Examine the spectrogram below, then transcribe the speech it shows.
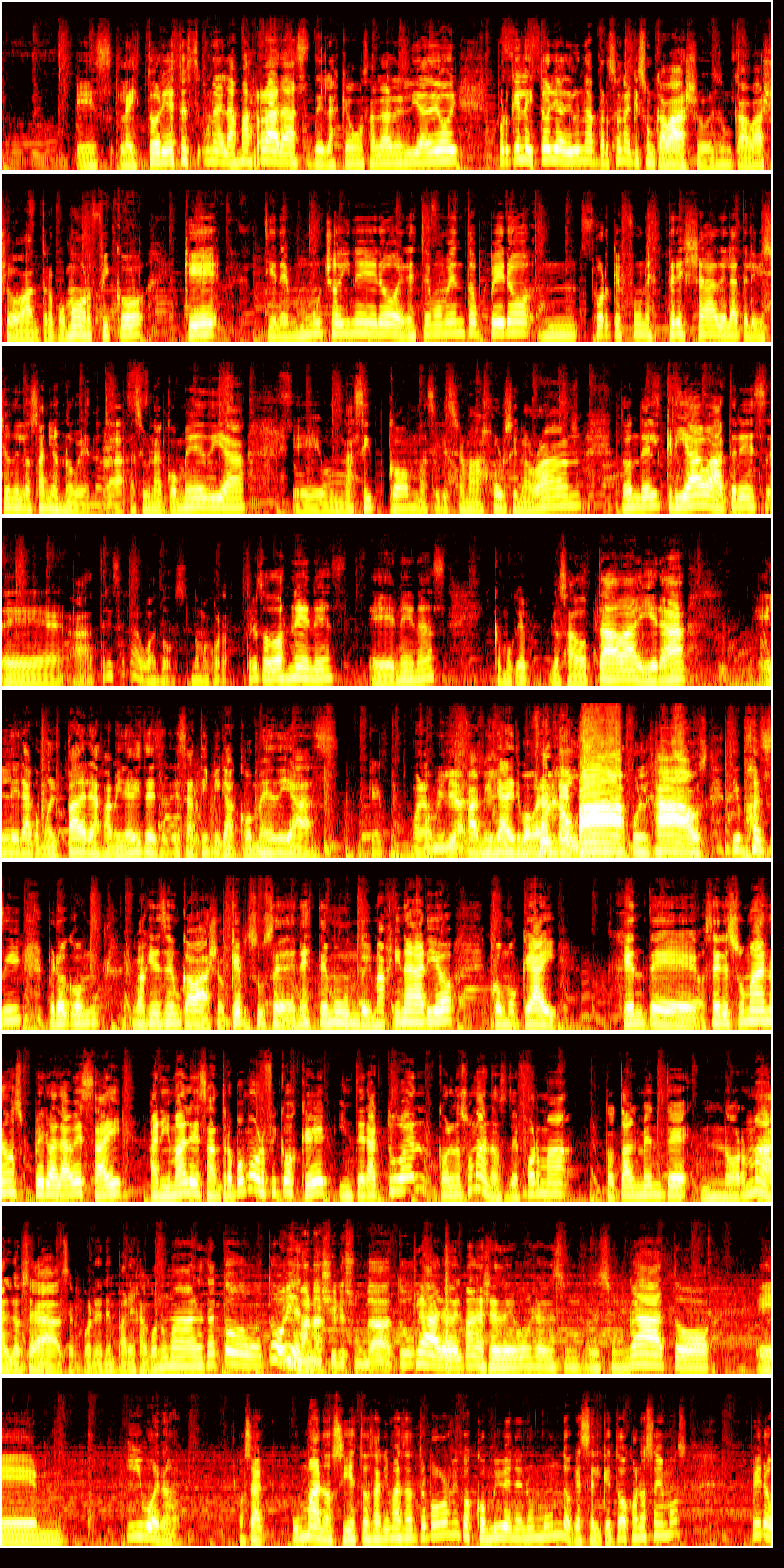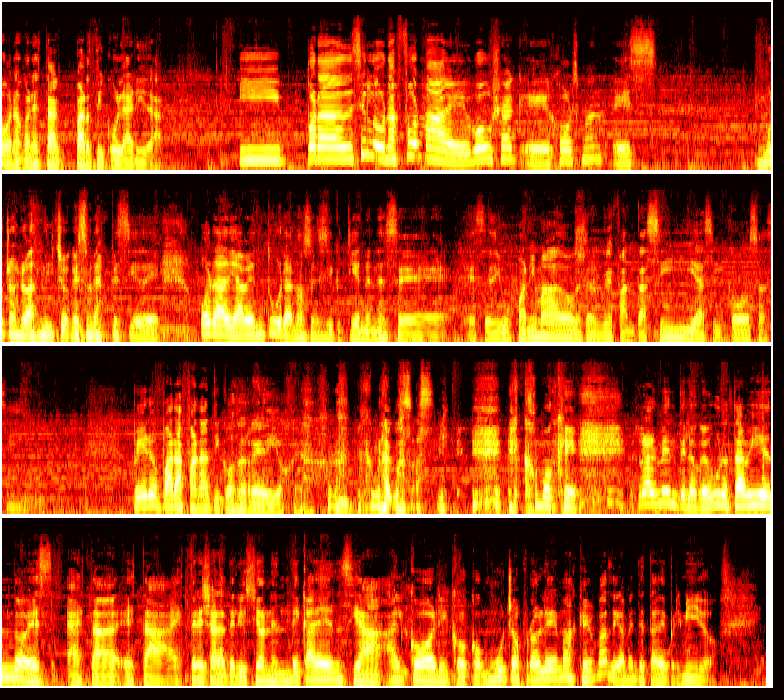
Es la historia, esta es una de las más raras de las que vamos a hablar en el día de hoy, porque es la historia de una persona que es un caballo, es un caballo antropomórfico que tiene mucho dinero en este momento, pero mm, porque fue una estrella de la televisión en los años 90. Hace una comedia, eh, una sitcom, así que se llamaba Horsing Around, donde él criaba a tres, eh, a tres era o a dos, no me acuerdo, tres o dos nenes, eh, nenas, como que los adoptaba y era, él era como el padre de la familia, ¿viste? Es- Esa típica comedias que, bueno, Familiares, tipo Full Grande House. Paz, Full House, tipo así, pero con, imagínense un caballo. ¿Qué sucede en este mundo imaginario? Como que hay gente, seres humanos, pero a la vez hay animales antropomórficos que interactúan con los humanos de forma totalmente normal, o sea, se ponen en pareja con humanos, está todo, todo el bien. manager es un gato. Claro, el manager de Bojack es un, es un gato. eh, y bueno, o sea, humanos y estos animales antropomórficos conviven en un mundo que es el que todos conocemos, pero bueno, con esta particularidad. Y para decirlo de una forma, eh, Bojack eh, Horseman es... Muchos lo han dicho que es una especie de hora de aventura, no sé si tienen ese, ese dibujo animado, que Sí. es de fantasías y cosas y pero para fanáticos de Radiohead. Una cosa así. Es como que realmente lo que uno está viendo es a esta, esta estrella de la televisión en decadencia, alcohólico, con muchos problemas, que básicamente está deprimido.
